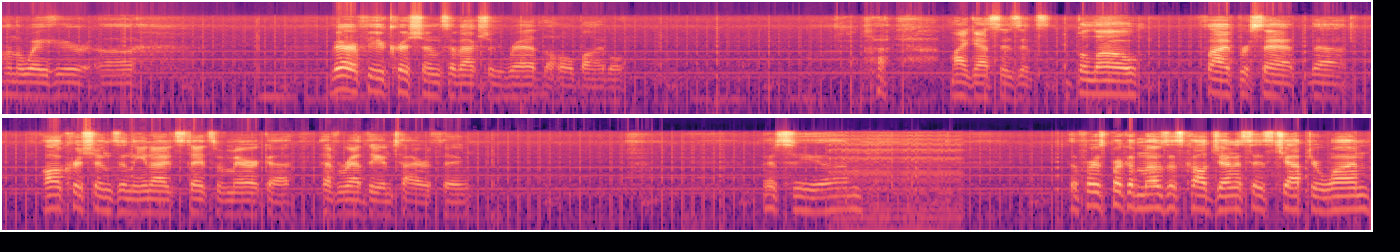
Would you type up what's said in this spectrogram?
on the way here, uh, very few Christians have actually read the whole Bible. My guess is it's below 5% that all Christians in the United States of America have read the entire thing. Let's see. Um, the first book of Moses called Genesis chapter 1,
